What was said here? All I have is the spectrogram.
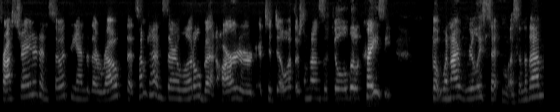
frustrated and so at the end of their rope that sometimes they're a little bit harder to deal with or sometimes they feel a little crazy. But when I really sit and listen to them,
